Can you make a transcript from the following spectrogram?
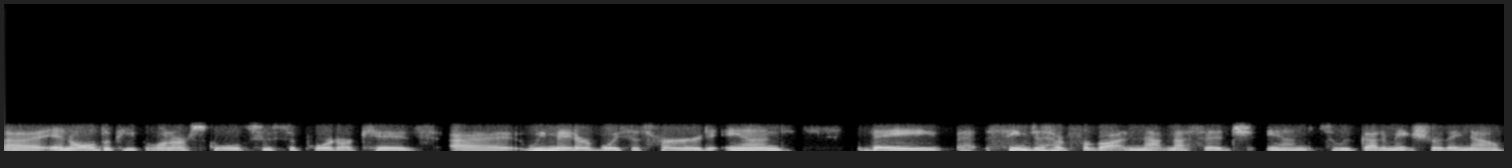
uh, and all the people in our schools who support our kids, uh, we made our voices heard, and they seem to have forgotten that message. And so we've got to make sure they know.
